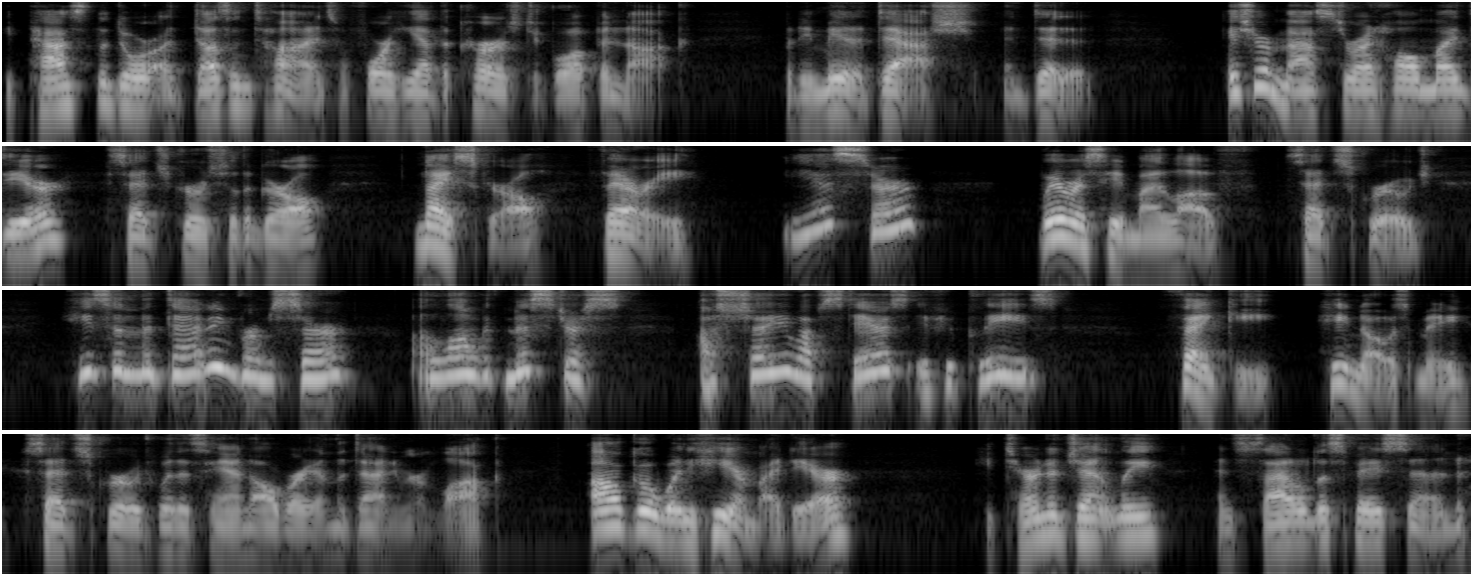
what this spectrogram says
He passed the door a dozen times before he had the courage to go up and knock, but he made a dash and did it. Is your master at home, my dear? said Scrooge to the girl. Nice girl, very. Yes, sir. Where is he, my love? said Scrooge. He's in the dining room, sir along with mistress. I'll show you upstairs, if you please. Thankee. He knows me, said Scrooge with his hand already on the dining room lock. I'll go in here, my dear. He turned it gently and sidled a space in,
